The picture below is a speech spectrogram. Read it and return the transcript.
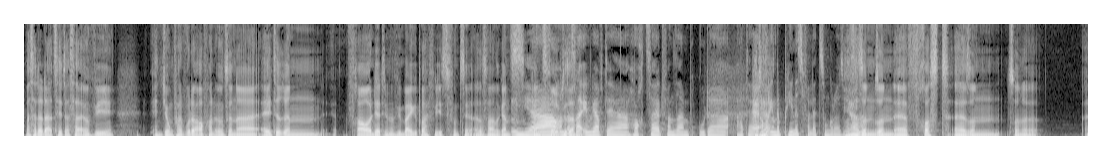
Was hat er da erzählt, dass er irgendwie in Jungfern wurde auch von irgendeiner älteren Frau, die hat ihm irgendwie beigebracht, wie es funktioniert. Also das waren so ganz, ganz Ja, verrückte und er Sachen. irgendwie auf der Hochzeit von seinem Bruder hat er Hat auch er- irgendeine Penisverletzung oder sowas. Ja, ne? so ein, so ein äh, Frost, äh, so, ein, so eine äh,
